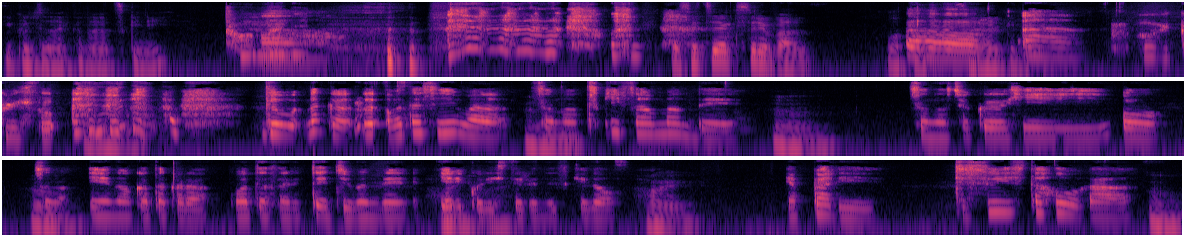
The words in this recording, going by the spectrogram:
い。いくんじゃないかな月に。そんなに？あ で節約すればもっと下がるけど。ああびっくりした。ーでもなんかわ私今うん。その月3万でうん。その食費をそのうん家の方から渡されて自分でやりくりしてるんですけど、はい。やっぱり自炊した方がうん。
